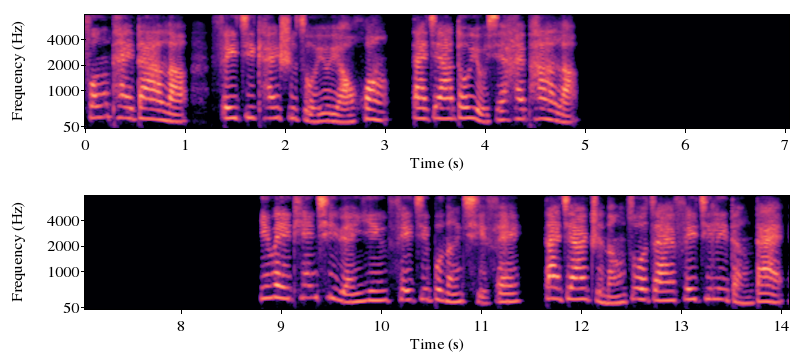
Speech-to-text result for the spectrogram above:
风太大了，飞机开始左右摇晃，大家都有些害怕了。因为天气原因，飞机不能起飞，大家只能坐在飞机里等待。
